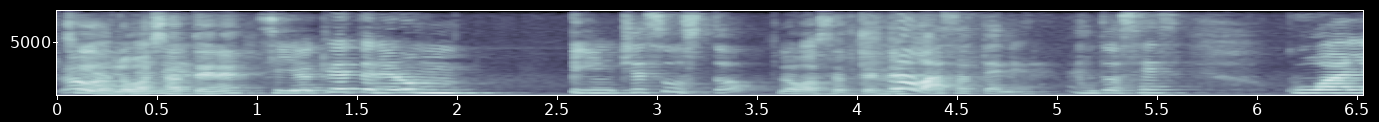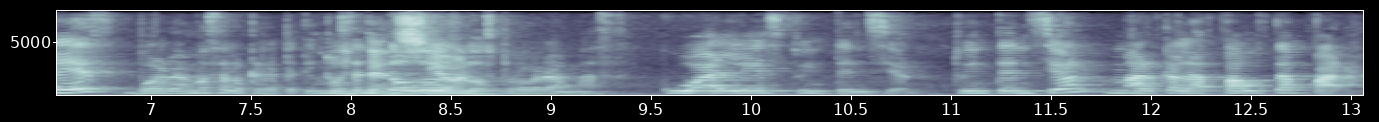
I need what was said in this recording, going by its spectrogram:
Sí, voy lo vas a tener. Si yo quiero tener un pinche susto, Lo vas a tener. lo vas a tener. Entonces, ¿cuál es? Volvemos a lo que repetimos en todos los programas. ¿Cuál es tu intención? Tu intención marca la pauta para.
